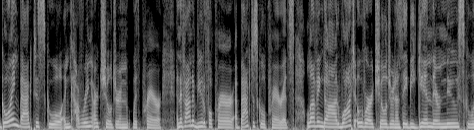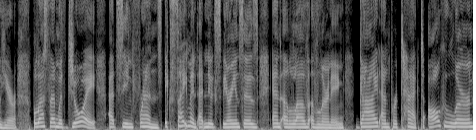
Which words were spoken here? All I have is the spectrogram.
going back to school and covering our children with prayer. And I found a beautiful prayer, a back to school prayer. It's loving God, watch over our children as they begin their new school year. Bless them with joy at seeing friends, excitement at new experiences, and a love of learning. Guide and protect all who learn,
